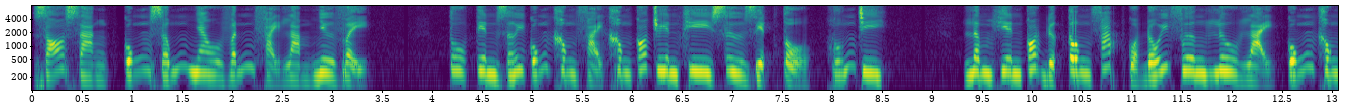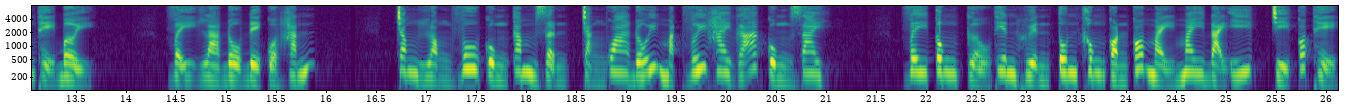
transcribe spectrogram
Rõ ràng cũng giống nhau vẫn phải làm như vậy. Tu tiên giới cũng không phải không có chuyên khi sư diệt tổ, huống chi. Lâm Hiên có được công pháp của đối phương lưu lại cũng không thể bởi. Vậy là đồ đệ của hắn. Trong lòng vô cùng căm giận, chẳng qua đối mặt với hai gã cùng dai. Vây công cửu thiên huyền tôn không còn có mảy may đại ý, chỉ có thể.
